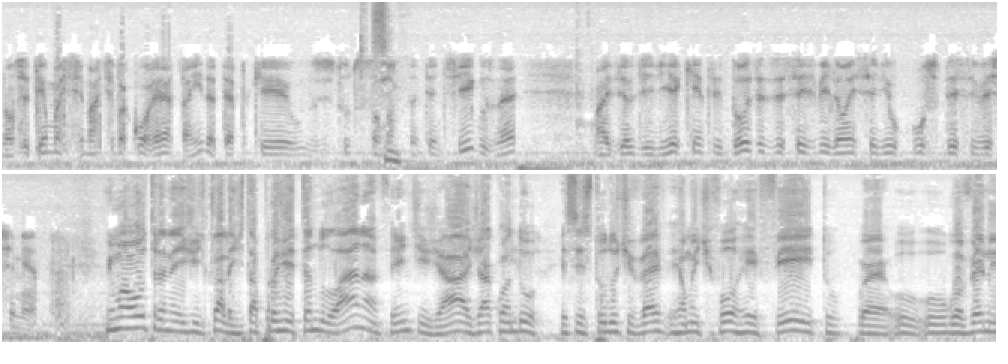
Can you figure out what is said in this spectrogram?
Não se tem uma estimativa correta ainda, até porque os estudos são Sim. bastante antigos, né? Mas eu diria que entre 12 a 16 bilhões seria o custo desse investimento. E uma outra, né, gente? Claro, a gente está projetando lá na frente já, já quando Isso. esse estudo tiver realmente for refeito, é, o, o governo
